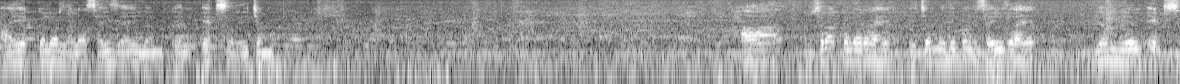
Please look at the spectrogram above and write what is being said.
हा एक कलर झाला साईज आहे एम एल एक्स याच्यामध्ये. हा दुसरा कलर आहे. याच्यामध्ये पण साईज आहे एम एल एक्स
